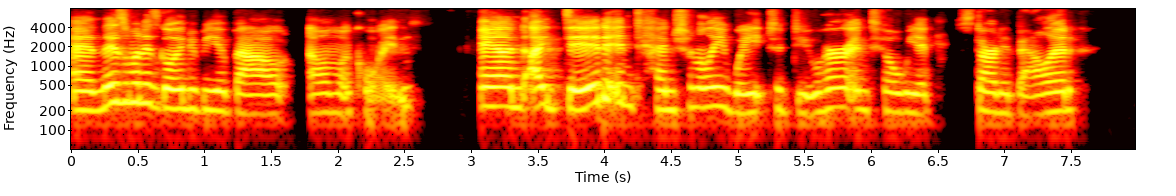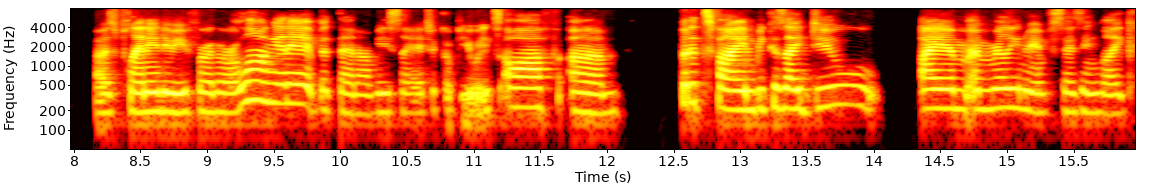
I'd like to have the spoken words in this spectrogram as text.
and this one is going to be about Alma Coin. And I did intentionally wait to do her until we had started Ballad. I was planning to be further along in it, but then obviously I took a few weeks off. Um, but it's fine because I do. I am. I'm really going to be emphasizing like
